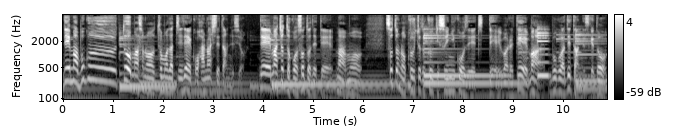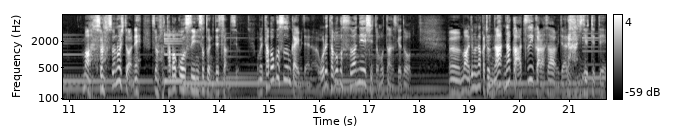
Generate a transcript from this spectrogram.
でまあ僕と、まあ、その友達でこう話してたんですよでまあちょっとこう外出てまあもう外の空ちょっと空気吸いに行こうぜっつって言われてまあ僕は出たんですけどまあそのその人はねそのタバコを吸いに外に出てたんですよ。お前タバコ吸うんかいみたいな。俺タバコ吸わねえしと思ったんですけど、うん、まあでもなんかちょっとな中暑いからさみたいな感じで言ってて。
